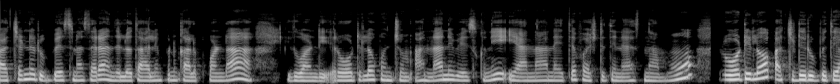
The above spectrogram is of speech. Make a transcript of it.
పచ్చడిని రుబ్బేసినా సరే అందులో తాలింపుని కలపకుండా ఇదిగోండి రోటిలో కొంచెం అన్నాన్ని వేసుకుని ఈ అన్నాన్ని అయితే ఫస్ట్ తినేస్తున్నాము. రోటిలో పచ్చడి రుబ్బితే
